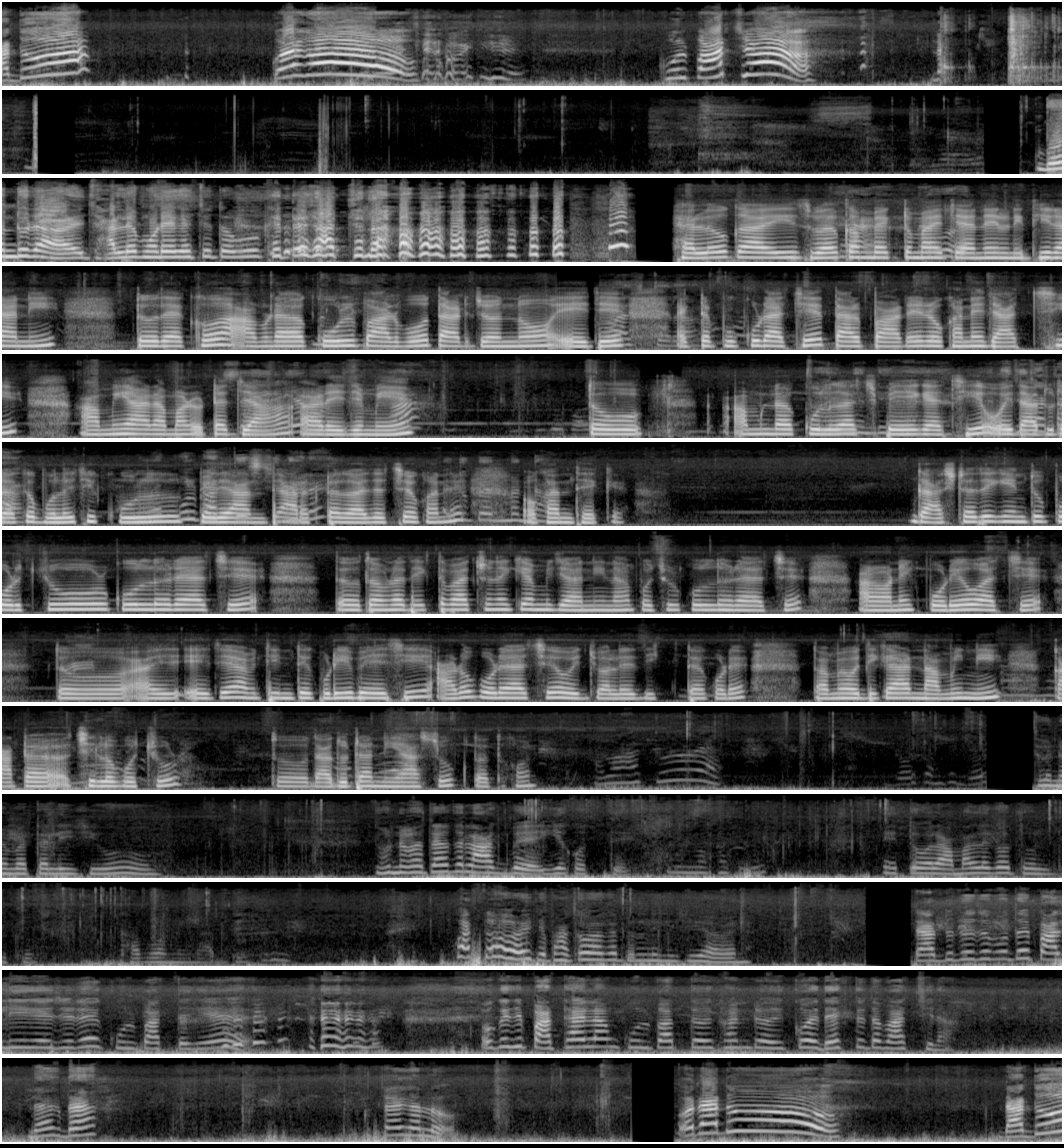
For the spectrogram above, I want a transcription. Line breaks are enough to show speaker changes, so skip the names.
দাদু? কই গো? কুল পাচ্ছ? বন্ধুরা ঝালে মরে গেছে তবু খেতে যাচ্ছে না। Hello guys welcome back to my channel Nidhi Rani তো দেখো আমরা কুল পারব তার জন্য এই যে একটা পুকুর আছে তার পাড়ের ওখানে যাচ্ছি। আমি আর আমার ওটা যা আর এই যে মেয়ে। তো আমরা কুল গাছ পেয়ে গেছি। ওই দাদুটাকে বলেছি কুল পেরে আনতে আর একটা গাছ আছে ওখানে ওখান থেকে। গাছটাতে কিন্তু প্রচুর কুল ধরে আছে। তো তোমরা দেখতে পাচ্ছ নাকি আমি জানি না, প্রচুর কুল ধরে আছে আর অনেক পড়েও আছে। তো এই- যে আমি তিনটে কুড়ি পেয়েছি আরও পড়ে আছে ওই জলের দিকটা করে। তো আমি ওইদিকে আর নামিনি, কাটা ছিল প্রচুর। তো দাদুটা নিয়ে আসুক ততক্ষণ। ধন্যবাদ ও। ধন্যবাদ তো লাগবে ইয়ে করতে। এই তোল আমার লেগেও তোল দুটো। খাব আমি ভাত দিয়ে কত হয়েছে ফাঁকা ফাঁকা তুললে কিছুই হবে না। দাদুটা তো বোধহয় পালিয়ে গেছে রে কুল পাততে গিয়ে। ওকে যে পাঠাইলাম কুল পাততে ওইখানটা ওই কই দেখতে তো পাচ্ছি না। দেখ দেখ। কোথায় গেল? ও দাদু! দাদু!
